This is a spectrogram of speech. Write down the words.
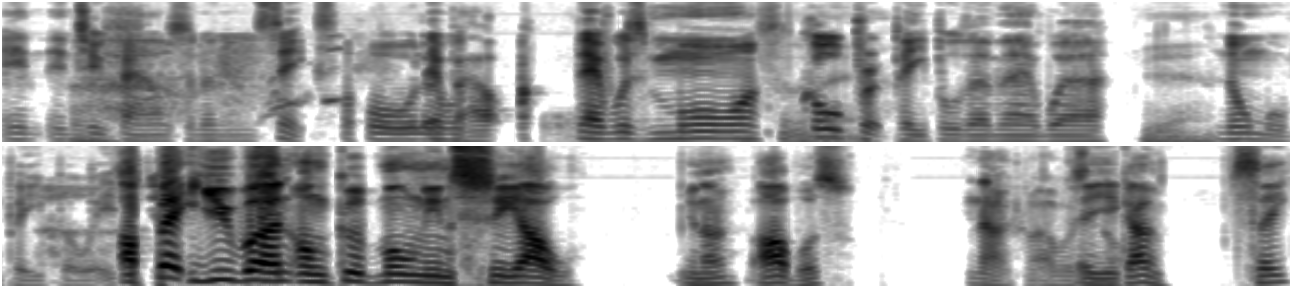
in, in 2006, all there, about. corporate. there was more Absolutely. corporate people than there were yeah. normal people. It's I just- bet you weren't on Good Morning Seoul. You know, I was. No, I was. There you go. See,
